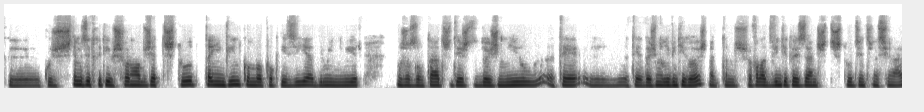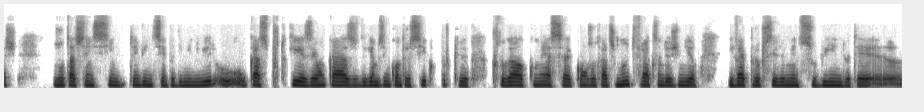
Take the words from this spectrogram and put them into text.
que, cujos sistemas educativos foram objeto de estudo têm vindo, como eu pouco dizia, a diminuir os resultados desde 2000 até, eh, até 2022, estamos a falar de 22 anos de estudos internacionais, os resultados têm, sim, têm vindo sempre a diminuir. O, o, caso português é um caso, digamos, em contraciclo, porque Portugal começa com resultados muito fracos em 2000 e vai progressivamente subindo até, eh,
